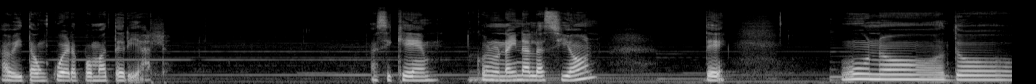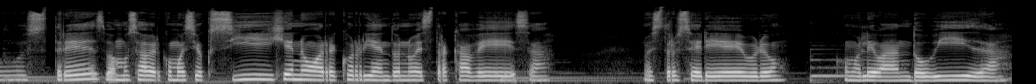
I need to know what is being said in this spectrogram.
habita un cuerpo material. Así que con una inhalación de 1, 2, 3, vamos a ver cómo ese oxígeno va recorriendo nuestra cabeza, nuestro cerebro, cómo le va dando vida,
